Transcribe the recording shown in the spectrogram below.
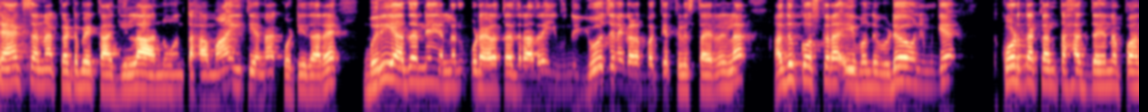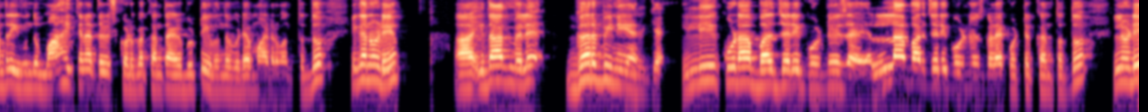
ಟ್ಯಾಕ್ಸ್ ಅನ್ನ ಕಟ್ಟಬೇಕಾಗಿಲ್ಲ ಅನ್ನುವಂತಹ ಮಾಹಿತಿಯನ್ನ ಕೊಟ್ಟಿದ್ದಾರೆ. ಬರೀ ಅದನ್ನೇ ಎಲ್ಲರೂ ಕೂಡ ಹೇಳ್ತಾ ಇದ್ದಾರೆ. ಆದ್ರೆ ಈ ಒಂದು ಯೋಜನೆಗಳ ಬಗ್ಗೆ ತಿಳಿಸ್ತಾ ಇರಲಿಲ್ಲ. ಅದಕ್ಕೋಸ್ಕರ ಈ ಒಂದು ವಿಡಿಯೋ ನಿಮ್ಗೆ ಕೊಡ್ತಕ್ಕಂತಹದ್ದು ಏನಪ್ಪಾ ಅಂದ್ರೆ ಈ ಒಂದು ಮಾಹಿತಿನ ತಿಳಿಸ್ಕೊಡ್ಬೇಕಂತ ಹೇಳ್ಬಿಟ್ಟು ಈ ಒಂದು ವಿಡಿಯೋ ಮಾಡಿರುವಂತದ್ದು ಈಗ ನೋಡಿ ಇದಾದ್ಮೇಲೆ ಗರ್ಭಿಣಿಯರಿಗೆ. ಇಲ್ಲಿ ಕೂಡ ಭರ್ಜರಿ ಗುಡ್ ನ್ಯೂಸ್ ಎಲ್ಲಾ ಭರ್ಜರಿ ಗುಡ್ ನ್ಯೂಸ್ ಗಳೇ ಕೊಟ್ಟಿಕ್ಕಂಥದ್ದು. ಇಲ್ಲಿ ನೋಡಿ,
